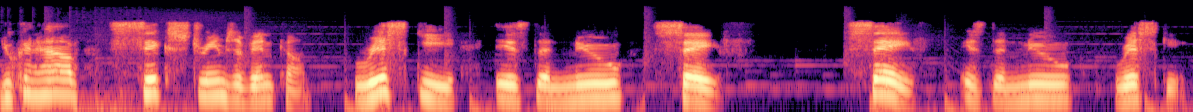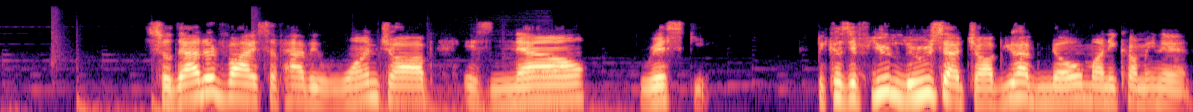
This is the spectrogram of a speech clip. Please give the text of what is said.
you can have six streams of income. Risky is the new safe. Safe is the new risky. So that advice of having one job is now risky. Because if you lose that job, you have no money coming in.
